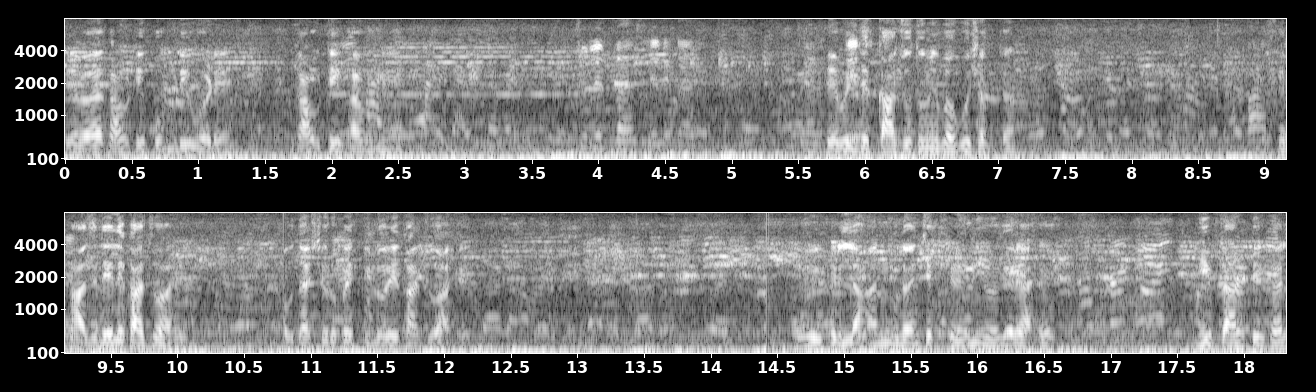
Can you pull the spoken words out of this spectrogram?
हे बघा गावठी कोंबडी वडे गावठी खावणे. हे बघा इथे काजू तुम्ही बघू शकता. हे भाजलेले काजू आहेत. चौदाशे रुपये किलो हे काजू आहेत. हे इकडे लहान मुलांचे खेळणी वगैरे आहेत. Gift article.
